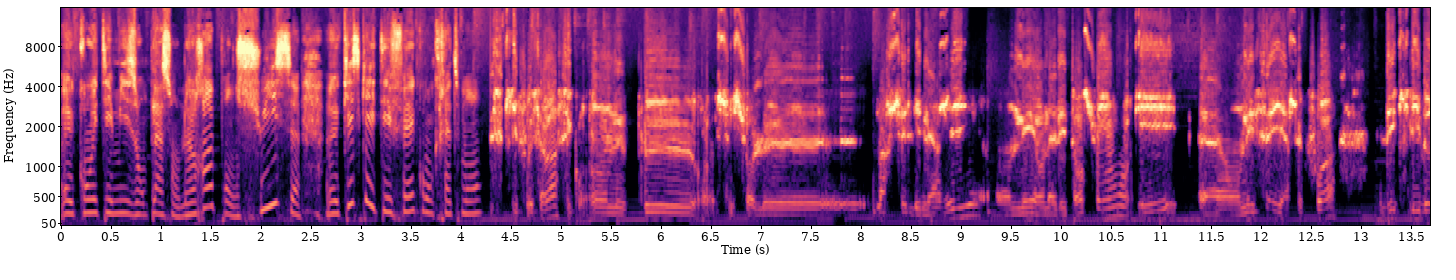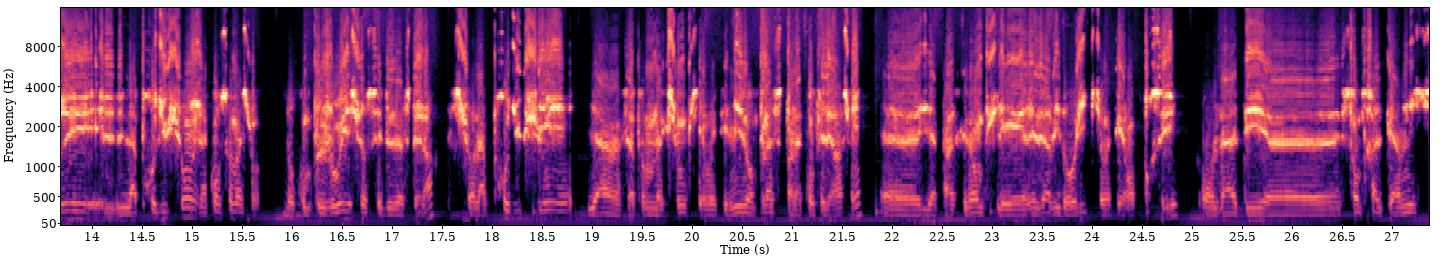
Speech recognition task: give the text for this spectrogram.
euh, qui ont été mises en place en Europe, en Suisse. Euh, Qu'est-ce qui a été fait concrètement? Ce qu'il faut savoir, c'est qu'on ne peut, sur le marché de l'énergie, on est, on a des tensions et euh, on essaye à chaque fois d'équilibrer la production et la consommation. Donc on peut jouer sur ces deux aspects-là. Sur la production, il y a un certain nombre d'actions qui ont été mises en place par la Confédération. Il y a par exemple les réserves hydrauliques qui ont été renforcées. On a des centrales thermiques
